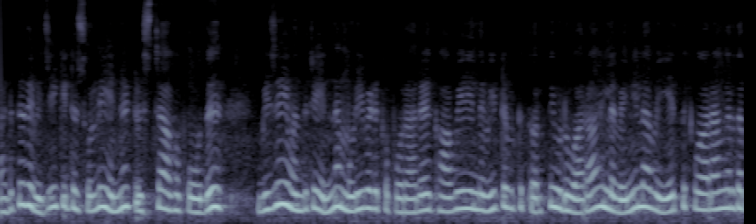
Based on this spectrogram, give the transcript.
அடுத்தது விஜய் கிட்ட சொல்லி என்ன ட்விஸ்ட் ஆக போகுது? விஜய் வந்துட்டு என்ன முடிவெடுக்க போகிறாரு காவேரி இந்த வீட்டை விட்டு துரத்தி விடுவாரா? இல்லை வெண்ணிலாவை ஏற்றுக்குவாராங்கிறத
